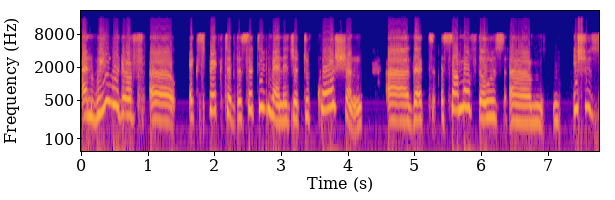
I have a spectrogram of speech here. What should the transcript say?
And we would have uh, expected the city manager to caution that some of those um, issues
